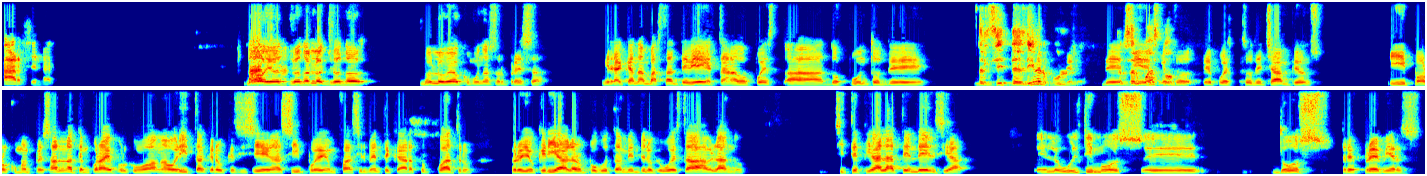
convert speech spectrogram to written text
Arsenal. No, yo, yo, no, lo, yo no, no lo veo como una sorpresa. Mira que andan bastante bien, están a dos, puestos, a dos puntos de... Del, del Liverpool, de, de, puesto. de, puestos de Champions. Y por como empezaron la temporada y por cómo van ahorita, creo que si siguen así pueden fácilmente quedar top 4. Pero yo quería hablar un poco también de lo que vos estabas hablando si te fijas la tendencia en los últimos eh, dos, tres Premiers,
